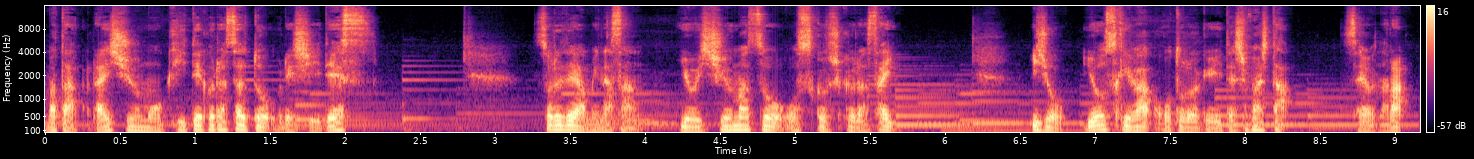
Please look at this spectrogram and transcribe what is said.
また来週も聞いてくださると嬉しいです。それでは皆さん、良い週末をお過ごしください。以上、陽介がお届けいたしました。さようなら。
